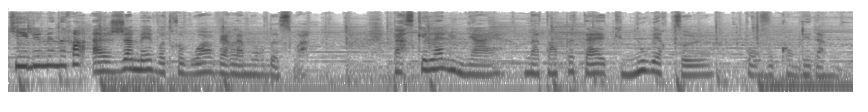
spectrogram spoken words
qui illuminera à jamais votre voie vers l'amour de soi. Parce que la lumière n'attend peut-être qu'une ouverture pour vous combler d'amour.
